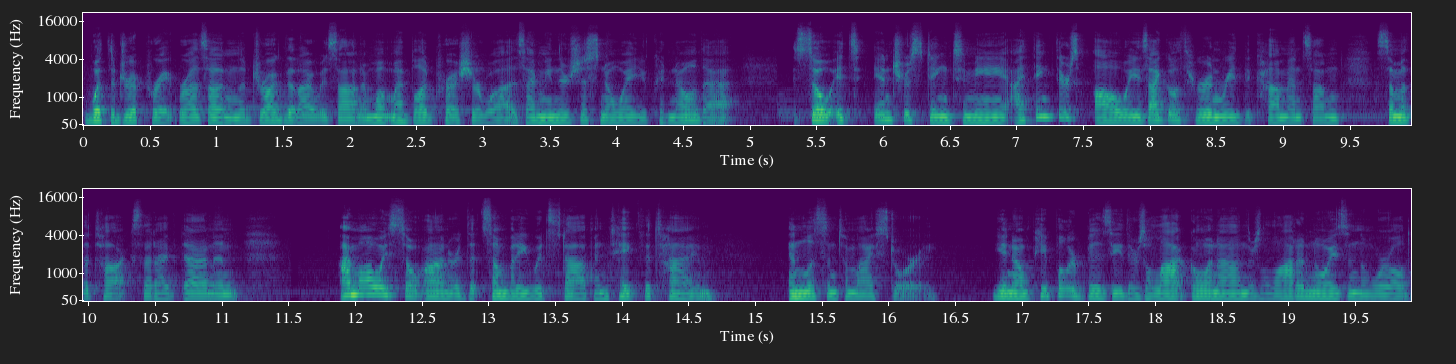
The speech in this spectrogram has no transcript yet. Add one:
what the drip rate was on the drug that I was on and what my blood pressure was. I mean, there's just no way you could know that. So it's interesting to me. I think there's always, I go through and read the comments on some of the talks that I've done, and I'm always so honored that somebody would stop and take the time and listen to my story you know, people are busy. There's a lot going on. There's a lot of noise in the world,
